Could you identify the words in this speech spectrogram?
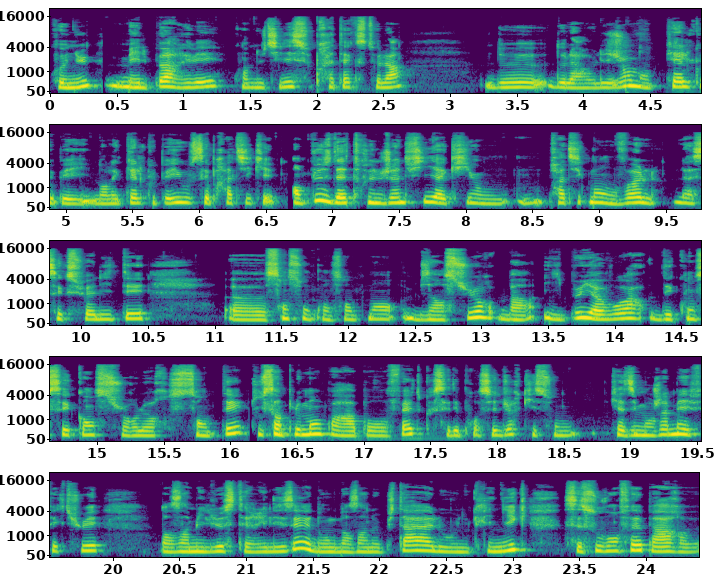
connue, mais il peut arriver qu'on utilise ce prétexte-là de, la religion dans quelques pays, les quelques pays où c'est pratiqué. En plus d'être une jeune fille à qui on, pratiquement on vole la sexualité euh, sans son consentement, bien sûr, ben, il peut y avoir des conséquences sur leur santé, tout simplement par rapport au fait que c'est des procédures qui sont quasiment jamais effectuées dans un milieu stérilisé, donc dans un hôpital ou une clinique. C'est souvent fait par euh,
